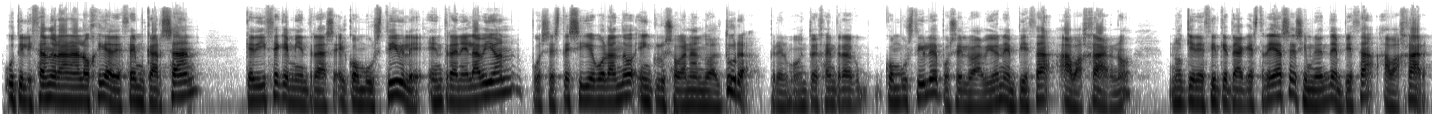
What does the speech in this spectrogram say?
Utilizando la analogía de Zem Karsan, que dice que mientras el combustible entra en el avión, pues este sigue volando e incluso ganando altura. Pero en el momento de dejar entrar combustible, pues el avión empieza a bajar, ¿no? No quiere decir que tenga que estrellarse, simplemente empieza a bajar.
